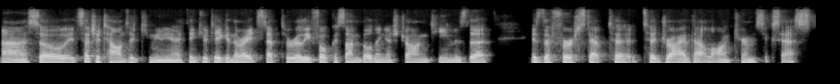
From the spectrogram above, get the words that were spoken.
uh, so it's such a talented community. I think you're taking the right step to really focus on building a strong team. Is the is the first step to, to drive that long-term success.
